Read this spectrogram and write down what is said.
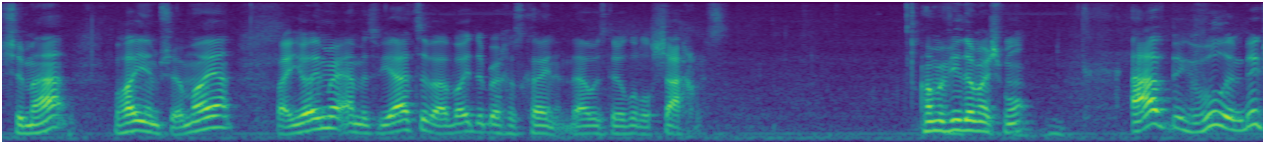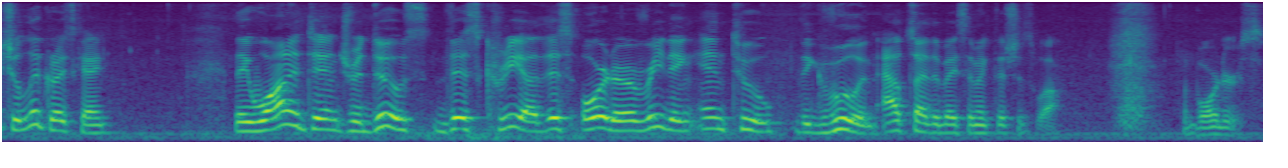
Shema, V'hayim Shemaya, V'yomer, Emes V'yatzev, Avoyde Berchas Kainim. That was their little Kain. They wanted to introduce this Kriya, this order of reading, into the Gvulin, outside the base of Mikdash as well. The borders.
